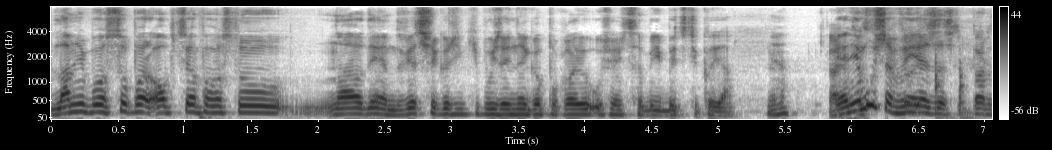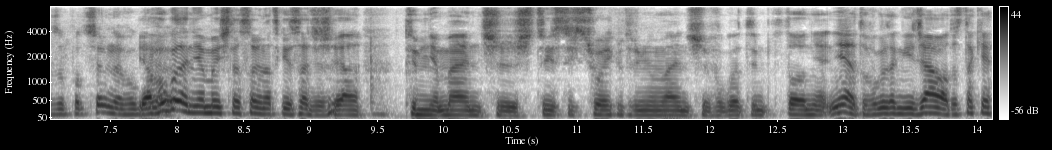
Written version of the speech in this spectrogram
dla mnie było super opcją po prostu na, nie wiem, 2-3 godzinki pójść do innego pokoju, usiąść sobie i być tylko ja, nie? Ale Ja nie to muszę to wyjeżdżać. jest bardzo potrzebne w ogóle. Ja w ogóle nie myślę sobie na takiej zasadzie, że ja, ty mnie męczysz, ty jesteś człowiekiem, który mnie męczy, w ogóle ty, to nie, nie, to w ogóle tak nie działa, to jest takie,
